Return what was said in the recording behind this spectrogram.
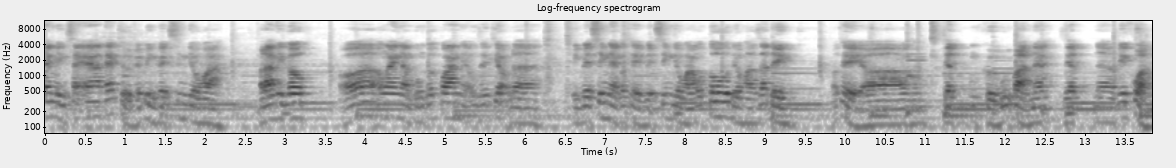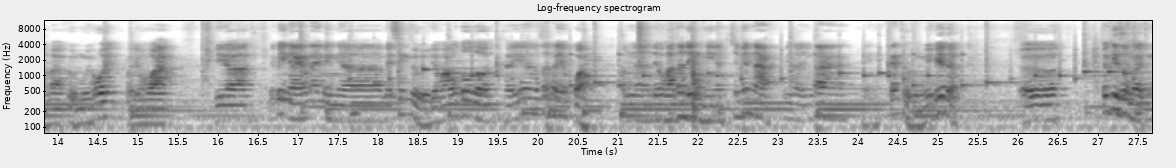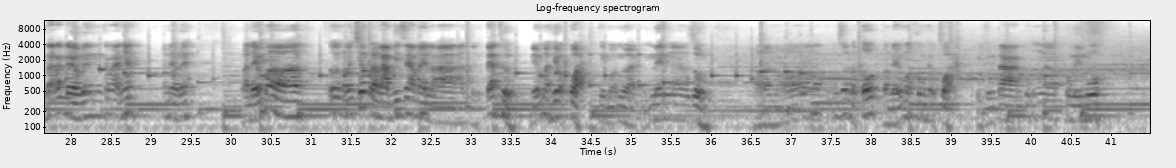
nay mình sẽ test thử cái bình vệ sinh điều hòa ở có ông anh làm cùng cơ quan thì ông giới thiệu là bình vệ sinh này có thể vệ sinh điều hòa ô tô điều hòa gia đình có thể uh, diệt khử bụi bẩn này diệt uh, vi khuẩn và khử mùi hôi của điều hòa. Thì uh, cái bình này hôm nay mình uh, vệ sinh thử điều hòa ô tô rồi thấy rất là hiệu quả. Còn uh, điều hòa gia đình thì chưa biết nào bây giờ chúng ta test thử mới biết được. Uh, trước khi dùng thì chúng ta đắp đều lên các bạn nhé đắp đều lên à, nếu mà tôi nói trước là làm video này là test thử. Nếu mà hiệu quả thì mọi người nên ờ, dùng. À, nó cũng rất là tốt. Còn nếu mà không hiệu quả thì chúng ta cũng ờ, không nên mua.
